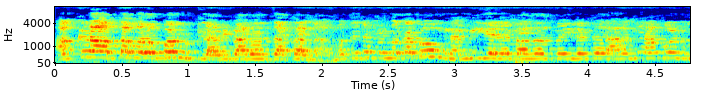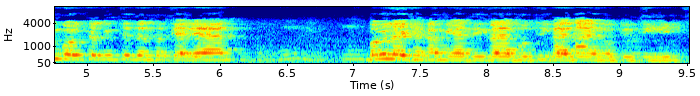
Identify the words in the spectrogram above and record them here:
अकरा वाजता बरोबर उठला मी बाजारात जाताना. मग त्याच्यामुळे मग बघ ना मी गेल्या बाजारात पहिलं तर आणि आंघोळ बिंघोळ केली त्याच्यानंतर केल्या बघलंय का मी आधी गळ्यात होती काय नाही होती ती?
